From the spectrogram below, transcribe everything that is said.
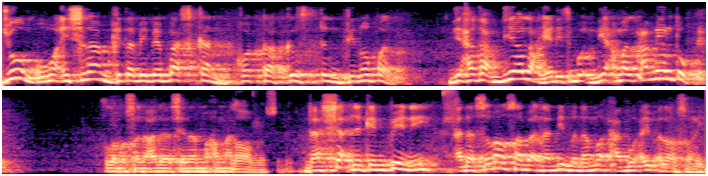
jom umat Islam kita bebaskan kota Konstantinopel diharap dialah yang disebut ni'mal amir tu Allahumma salli ala sayyidina Muhammad Allahumma salli. dahsyatnya kempen ni ada seorang sahabat Nabi bernama Abu Ayyub Al-Ansari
